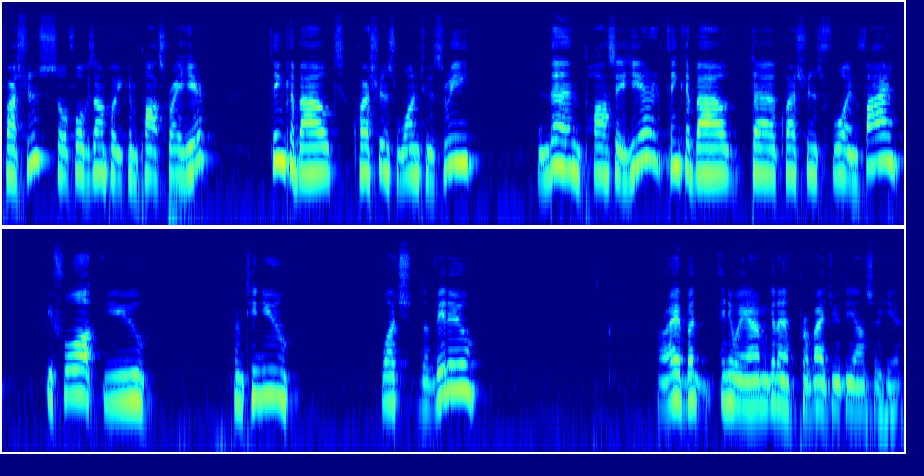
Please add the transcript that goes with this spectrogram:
questions. So, for example, you can pause right here think about questions one, two, three, and then pause it here. Think about uh, questions 4 and 5 before you continue watch the video. Alright but anyway I'm gonna provide you the answer here.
